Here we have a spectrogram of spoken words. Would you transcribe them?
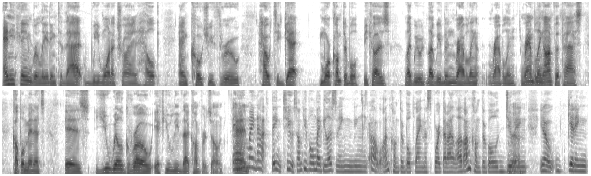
Anything relating to that, we want to try and help and coach you through how to get more comfortable because like we like we've been rambling rambling rambling on for the past couple minutes is you will grow if you leave that comfort zone. And, you might not think too. Some people might be listening and being like, "Oh, well, I'm comfortable playing the sport that I love. I'm comfortable doing, you know, getting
